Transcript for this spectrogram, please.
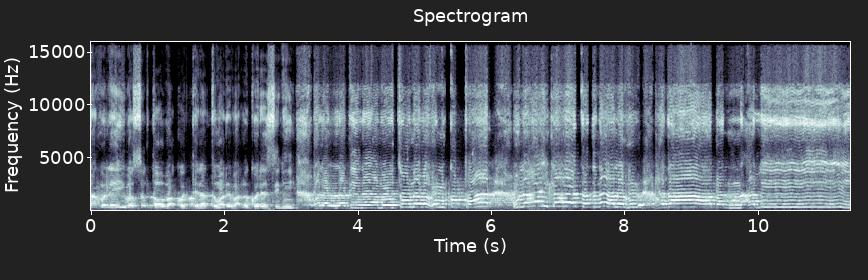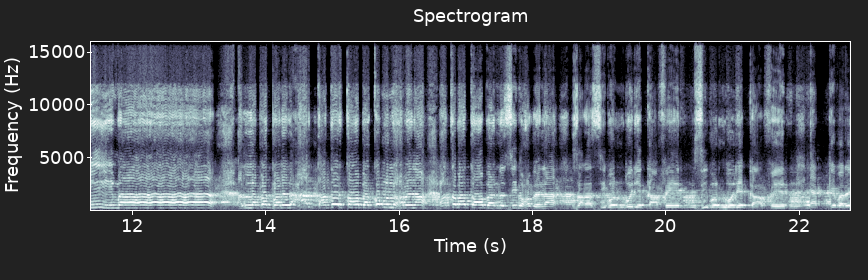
তাহলে এই বছর তওবা করতে না, তোমারে ভালো করে চিনি। ওয়ালাল্লাযীনা ইয়ামুতুনা ওয়া হুম উলাইকা নসিব হবে না। যারা জীবন ভরে কাফের, জীবন ভরে কাফের, একেবারে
